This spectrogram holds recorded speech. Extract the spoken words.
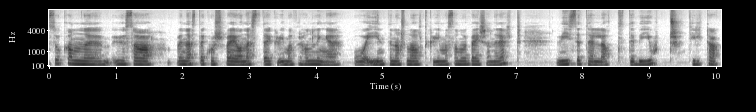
så kan USA ved neste korsvei og neste klimaforhandlinger og i internasjonalt klimasamarbeid generelt viser til at det blir gjort tiltak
